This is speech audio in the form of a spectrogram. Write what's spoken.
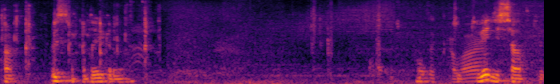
Так, быстренько доигрываем. Закрываю. две десятки.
